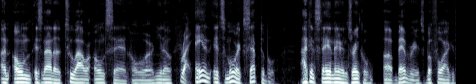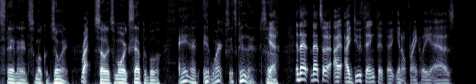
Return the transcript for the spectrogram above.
an own. It's not a two-hour onset, or you know, Right. and it's more acceptable. I can stand there and drink a, a beverage before I could stand there and smoke a joint. Right. So it's more acceptable, and it works. It's good. So Yeah, and that that's what I I do think that uh, you know, frankly, as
